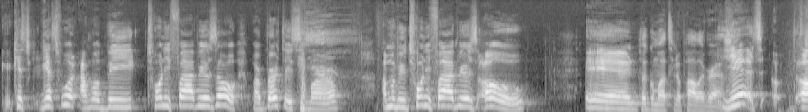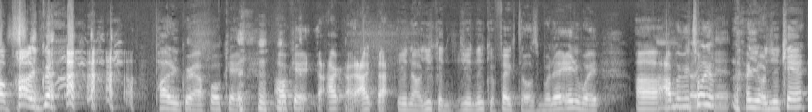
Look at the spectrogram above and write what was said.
Guess, guess what? I'm gonna be 25 years old. My birthday's tomorrow. I'm gonna be 25 years old, and Hook them up to the polygraph. Yes, oh, polygraph. polygraph. Okay, okay. I, I, I, you know, you can you, you can fake those, but anyway, uh, I'm gonna be no, you can't. you, know, you can't.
